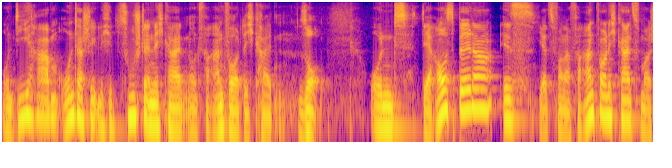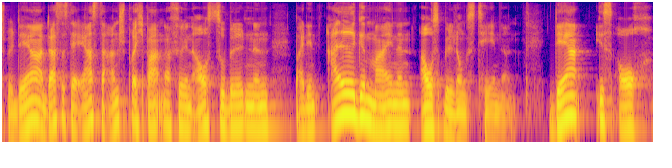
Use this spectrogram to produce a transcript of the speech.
Und die haben unterschiedliche Zuständigkeiten und Verantwortlichkeiten. So. Und der Ausbilder ist jetzt von der Verantwortlichkeit zum Beispiel der, das ist der erste Ansprechpartner für den Auszubildenden bei den allgemeinen Ausbildungsthemen. Der ist auch,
